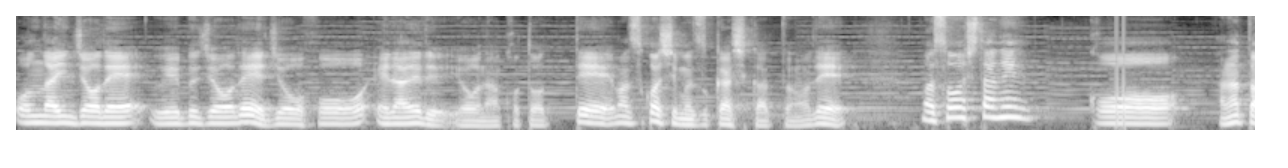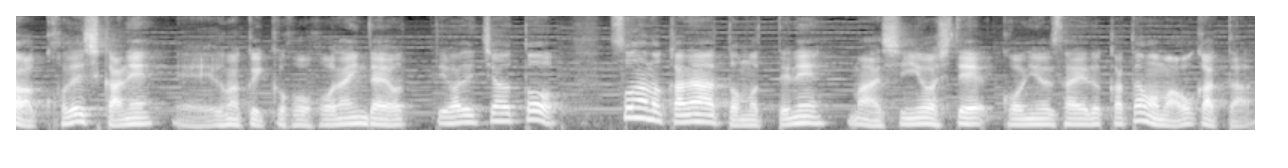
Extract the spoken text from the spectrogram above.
オンライン上で、ウェブ上で情報を得られるようなことって、まあ、少し難しかったので、まあ、そうしたね、こう、あなたはこれしかね、えー、うまくいく方法ないんだよって言われちゃうと、そうなのかなと思ってね、まあ信用して購入される方もまあ多かった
